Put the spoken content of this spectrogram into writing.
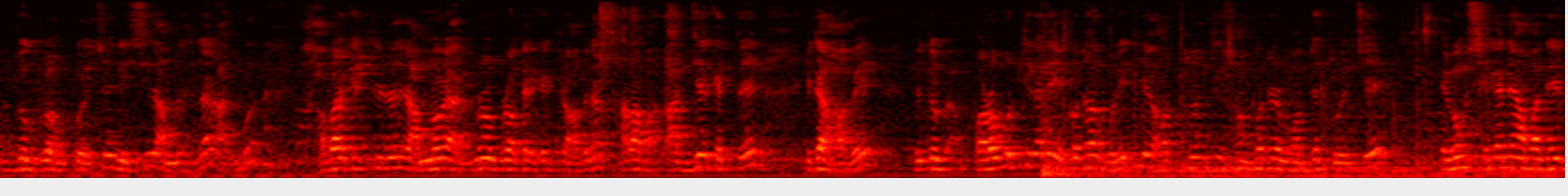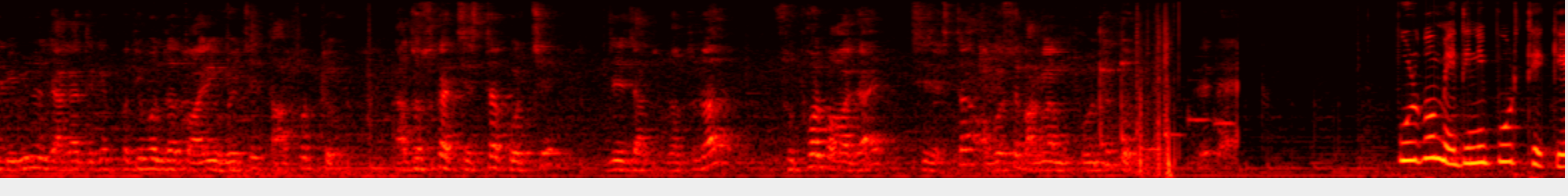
উদ্যোগ গ্রহণ করেছে, নিশ্চিত আমরা সেটা রাখব। সবার ক্ষেত্রে নয়, আমরা এক ব্লকের ক্ষেত্রে হবে না, সারা রাজ্যের ক্ষেত্রে এটা হবে। কিন্তু পরবর্তীকালে একথাও বলি যে অর্থনৈতিক সংকটের মধ্যে চলছে এবং সেখানে আমাদের বিভিন্ন জায়গা থেকে প্রতিবন্ধকতা তৈরি হয়েছে। তা সত্ত্বেও রাজ্য সরকার চেষ্টা করছে যে যতটা সুফল পাওয়া যায় সেই চেষ্টা অবশ্যই বাংলা মুখ্যমন্ত্রী করবে। পূর্ব মেদিনীপুর থেকে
